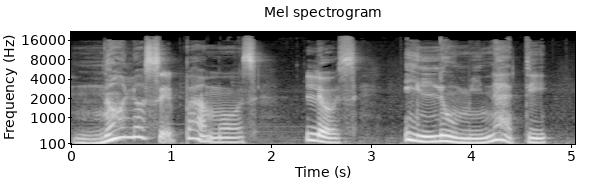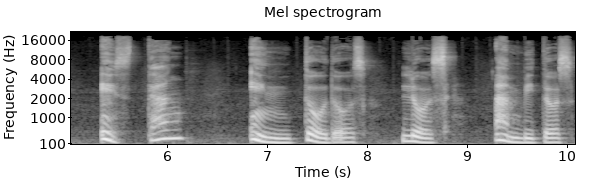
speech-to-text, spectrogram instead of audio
no lo sepamos, los Illuminati están en todos los ámbitos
